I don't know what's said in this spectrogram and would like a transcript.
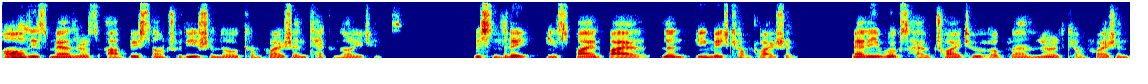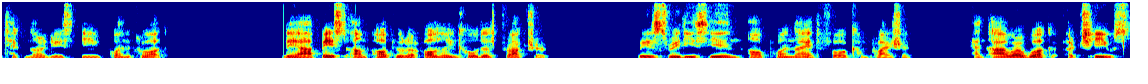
All these methods are based on traditional compression technologies. Recently, inspired by learned image compression, many works have tried to apply learned compression technologies in point cloud. They are based on popular autoencoder structure with 3D CNN or point light for compression, and our work achieves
